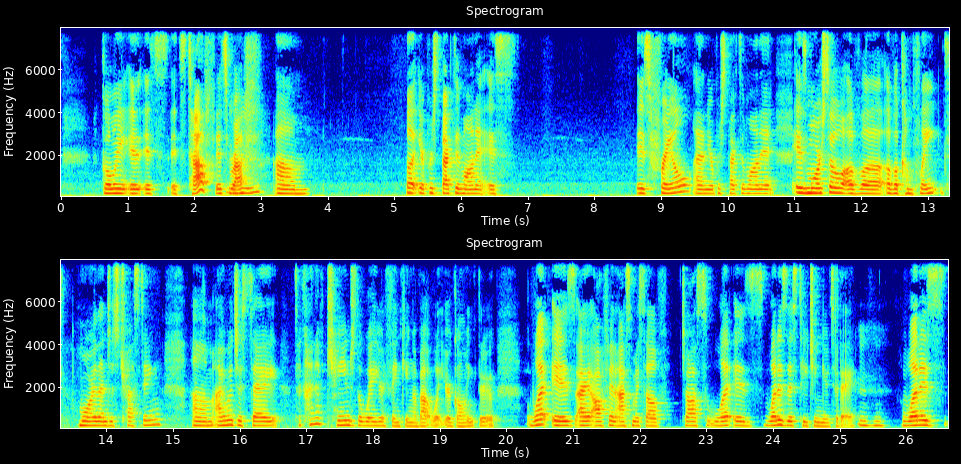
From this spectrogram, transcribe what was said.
going it, it's it's tough, it's rough. Mm-hmm. Um, but your perspective on it is is frail and your perspective on it is more so of a of a complaint more than just trusting. Um, i would just say to kind of change the way you're thinking about what you're going through. What is i often ask myself joss what is what is this teaching you today? Mm-hmm. what is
